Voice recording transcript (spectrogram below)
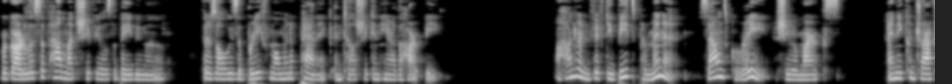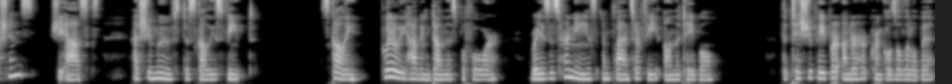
Regardless of how much she feels the baby move, there's always a brief moment of panic until she can hear the heartbeat. 150 beats per minute. Sounds great, she remarks. Any contractions? she asks as she moves to Scully's feet. Scully, clearly having done this before, raises her knees and plants her feet on the table. The tissue paper under her crinkles a little bit.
